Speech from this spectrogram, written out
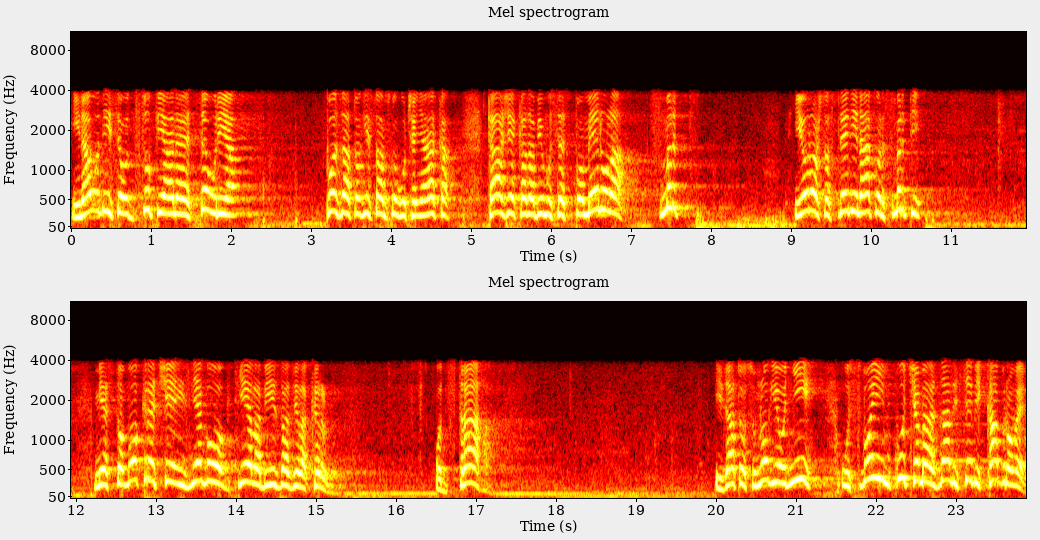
I navodi se od Sufijana Seurija, poznatog islamskog učenjaka, kaže kada bi mu se spomenula smrt i ono što sledi nakon smrti, mjesto mokraće iz njegovog tijela bi izlazila krv. Od straha. I zato su mnogi od njih u svojim kućama znali sebi kabrove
